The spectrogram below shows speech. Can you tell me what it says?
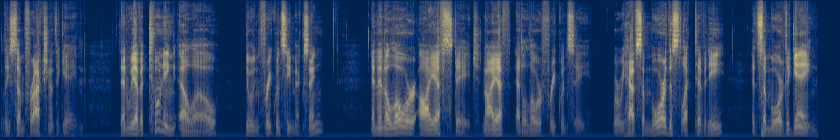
at least some fraction of the gain. Then we have a tuning LO doing frequency mixing, and then a lower IF stage, an IF at a lower frequency, where we have some more of the selectivity and some more of the gain.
